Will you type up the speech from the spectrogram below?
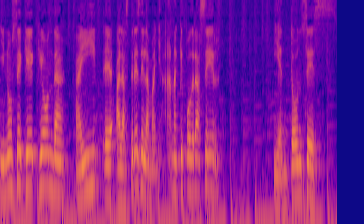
y no sé qué, qué onda. Ahí eh, a las 3 de la mañana, ¿qué podrá hacer? Y entonces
